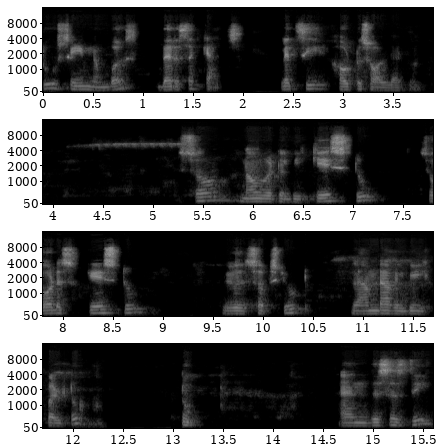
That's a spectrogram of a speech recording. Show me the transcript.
two same numbers, there is a catch let's see how to solve that one. So now it will be case 2 so what is case 2 we will substitute. Lambda will be equal to 2 and this is the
